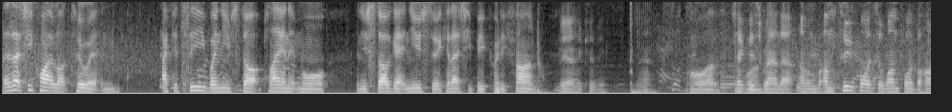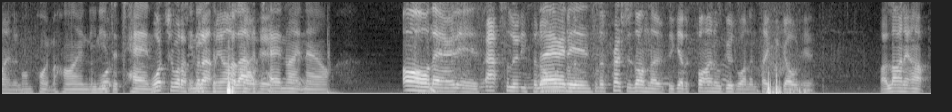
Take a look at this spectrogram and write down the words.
There's actually quite a lot to it, and I could see when you start playing it more and you start getting used to it, it could actually be pretty fun. yeah, it could be. Yeah. Oh, that was a good Check this round out. I'm, I'm two points or one point behind, and One point behind. He And needs what- a ten. watch what I he pull needs out to pull out arsehole a here. ten right now. Oh, there it is. absolutely phenomenal. There it so, the, is. so the pressure's on though to get a final good one and take the gold here. I line it up.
